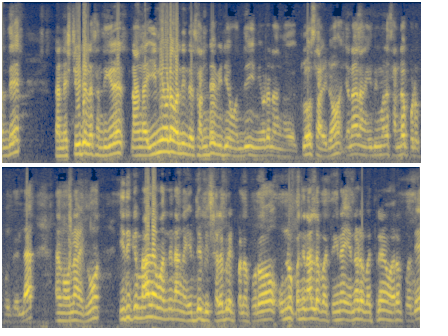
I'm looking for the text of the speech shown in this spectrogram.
வந்து நான் நெக்ஸ்ட் வீடியோவில் சந்திக்கிறேன். நாங்கள் இனியோட வந்து இந்த சண்டை வீடியோ வந்து இனியோட நாங்கள் க்ளோஸ் ஆகிடும் ஏன்னா நாங்கள் இதுக்கு மேலே சண்டை போட போகிறது இல்லை. நாங்கள் ஒன்றா ஆகிடுவோம் இதுக்கு மேலே வந்து நாங்கள் எப்படி எப்படி செலிப்ரேட் பண்ண போகிறோம் இன்னும் கொஞ்ச நாளில் பார்த்தீங்கன்னா என்னோட பர்த்டே வரப்போது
